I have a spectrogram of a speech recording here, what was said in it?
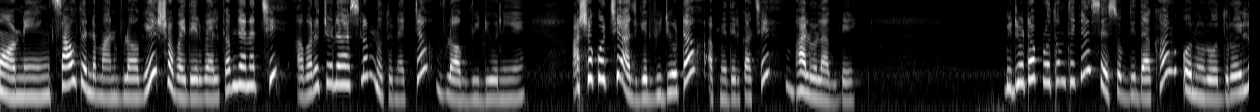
মর্নিং, সাউথ আন্ডামান ব্লগে সবাইদের ওয়েলকাম জানাচ্ছি। আবারও চলে আসলাম নতুন একটা ব্লগ ভিডিও নিয়ে। আশা করছি আজকের ভিডিওটা আপনাদের কাছে ভালো লাগবে। ভিডিওটা প্রথম থেকে শেষ অবধি দেখার অনুরোধ রইল।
